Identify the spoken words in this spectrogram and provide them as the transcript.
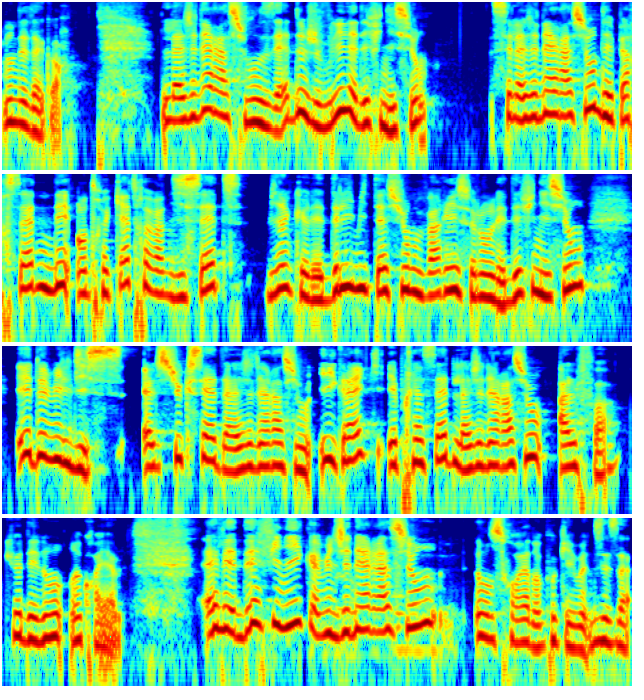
On est d'accord. La génération Z, je vous lis la définition, c'est la génération des personnes nées entre 97, bien que les délimitations varient selon les définitions, et 2010. Elle succède à la génération Y et précède la génération Alpha. Que des noms incroyables. Elle est définie comme une génération... On se croirait dans Pokémon, c'est ça.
